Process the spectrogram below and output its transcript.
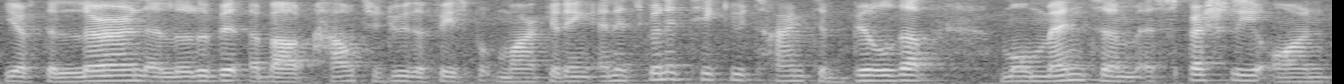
you have to learn a little bit about how to do the Facebook marketing, and it's going to take you time to build up momentum, especially on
